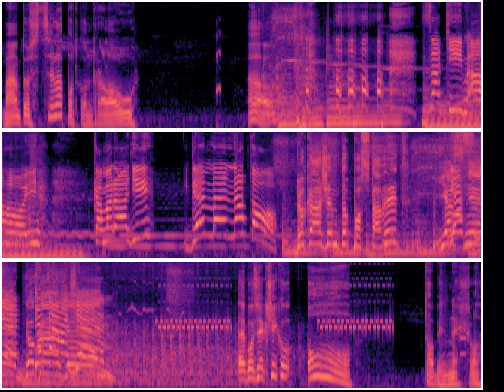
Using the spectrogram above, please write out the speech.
Mám to zcela pod kontrolou. Oh. Zatím ahoj. Kamarádi, jdeme na to! Dokážem to postavit? Jasně, dokážem! E, Bořek Šiku... Oh, to by nešlo.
